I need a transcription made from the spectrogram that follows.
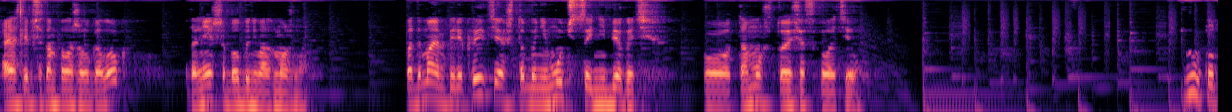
А если бы еще там положил уголок, дальнейшее было бы невозможно. Поднимаем перекрытие, чтобы не мучиться и не бегать по тому, что я сейчас схватил. Ну, тут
